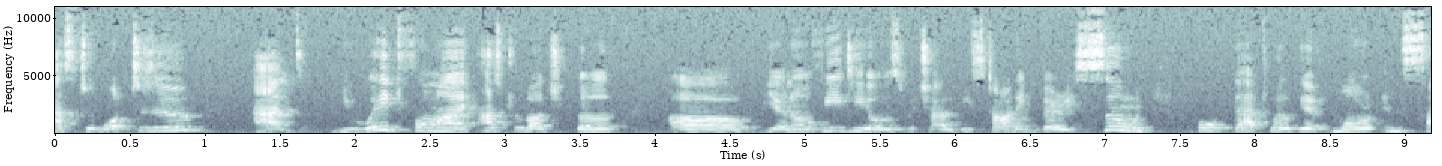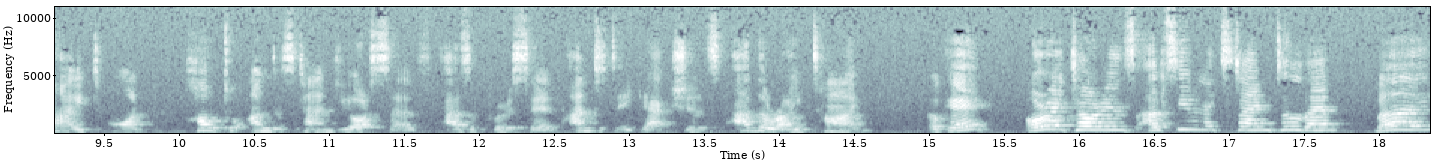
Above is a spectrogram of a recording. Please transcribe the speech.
as to what to do and you wait for my astrological uh, you know videos which I'll be starting very soon hope that will give more insight on how to understand yourself as a person and to take actions at the right time okay all right Taurians I'll see you next time till then bye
